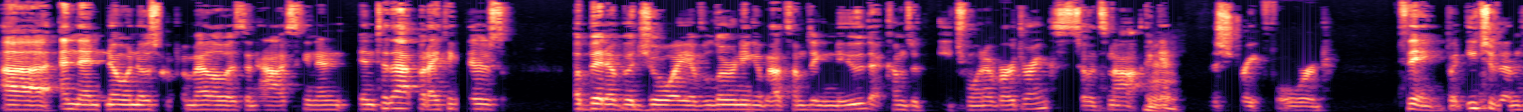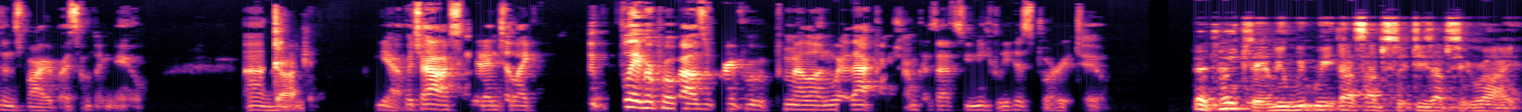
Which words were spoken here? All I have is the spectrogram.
Uh, and then no one knows what pomelo is and asking in, into that. But I think there's a bit of a joy of learning about something new that comes with each one of our drinks. So it's not, again, mm-hmm. a straightforward thing, but each of them is inspired by something new. Um, gotcha. Yeah, which Alex can get into like the flavor profiles of grapefruit pomelo and where that comes from because that's uniquely his story too. Yeah, totally. I mean, we, we, that's absolutely, he's absolutely right.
